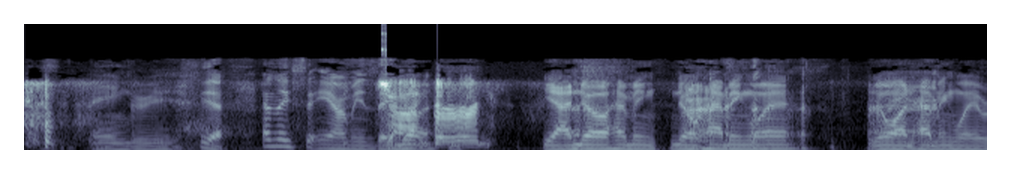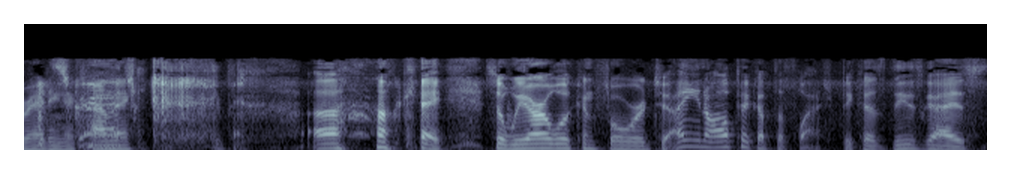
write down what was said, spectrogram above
angry. yeah, and they say, yeah, I mean, they John Byrne. Yeah, no Heming, no Hemingway. We want Hemingway writing a comic. Uh, okay, so we are looking forward to. uh, You know, I'll pick up the Flash because these guys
